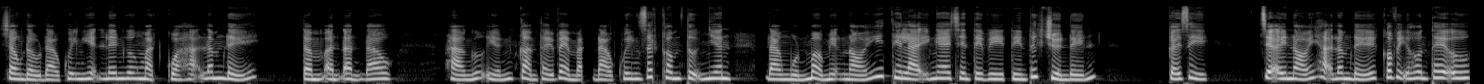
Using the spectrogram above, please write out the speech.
Trong đầu đào Quỳnh hiện lên gương mặt của Hạ Lâm Đế, tâm ẩn ẩn đau. Hạ Ngữ Yến cảm thấy vẻ mặt đào quỳnh rất không tự nhiên, đang muốn mở miệng nói thì lại nghe trên tivi tin tức truyền đến. Cái gì? Chị ấy nói Hạ Lâm Đế có vị hôn thê ư?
